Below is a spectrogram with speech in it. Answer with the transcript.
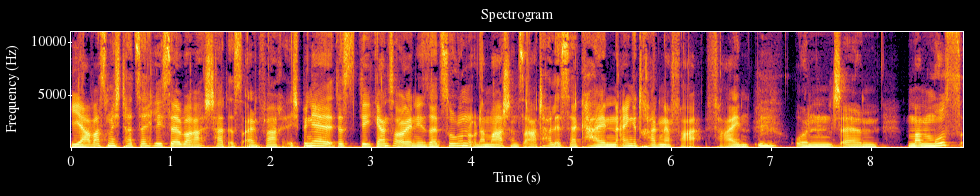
Ja, was mich tatsächlich sehr überrascht hat, ist einfach, ich bin ja, das, die ganze Organisation oder Marsch ins Ahrtal ist ja kein eingetragener Ver- Verein. Und ähm, man muss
